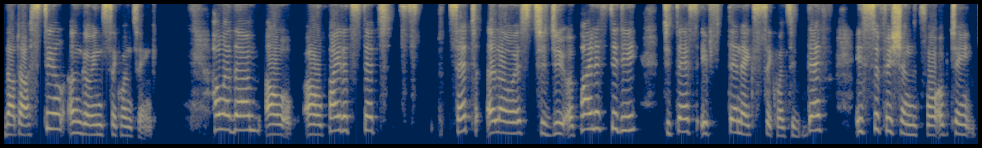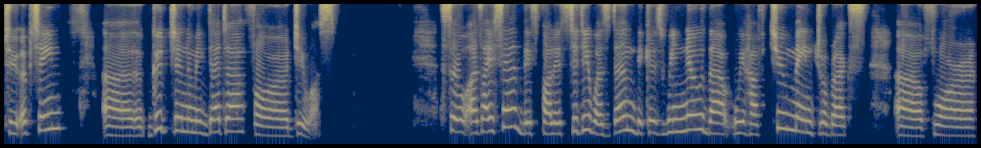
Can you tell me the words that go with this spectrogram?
that are still ongoing sequencing. However, our, our pilot set, set allow us to do a pilot study to test if 10x sequencing depth is sufficient for obtain, to obtain uh, good genomic data for GWAS. So as I said, this pilot study was done because we know that we have two main drawbacks uh, for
